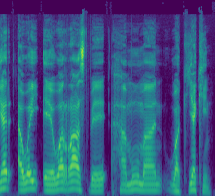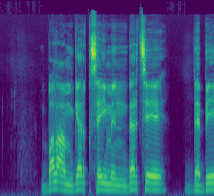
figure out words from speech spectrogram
گەر ئەوەی ئێوە ڕاست بێ هەموومان وەک یەکین بەڵام گەر قسەی من دەرچێ دەبێ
